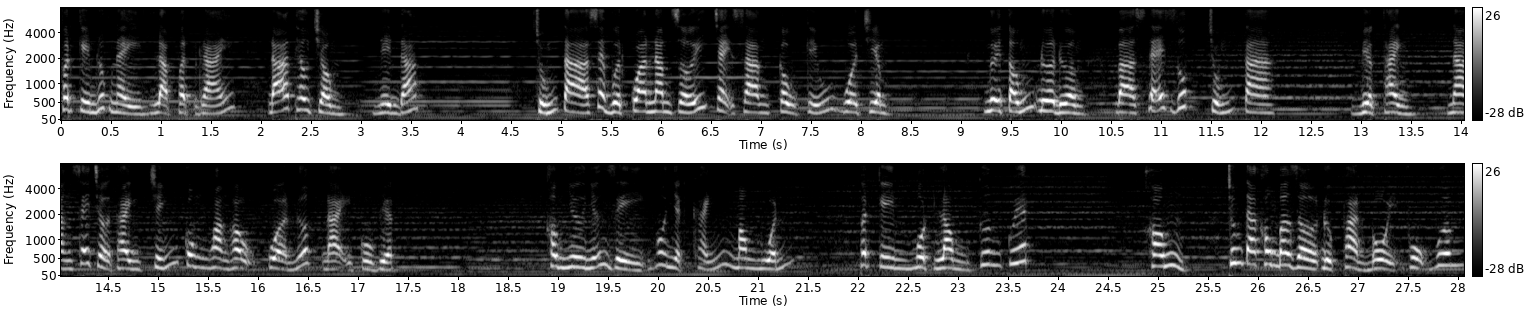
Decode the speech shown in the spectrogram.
Phất Kim lúc này là phận gái, đã theo chồng nên đáp. Chúng ta sẽ vượt qua nam giới chạy sang cầu cứu vua Chiêm. Người Tống đưa đường và sẽ giúp chúng ta. Việc thành, nàng sẽ trở thành chính cung hoàng hậu của nước Đại Cổ Việt. Không như những gì Ngô Nhật Khánh mong muốn, Phất Kim một lòng cương quyết. Không, chúng ta không bao giờ được phản bội phụ vương,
